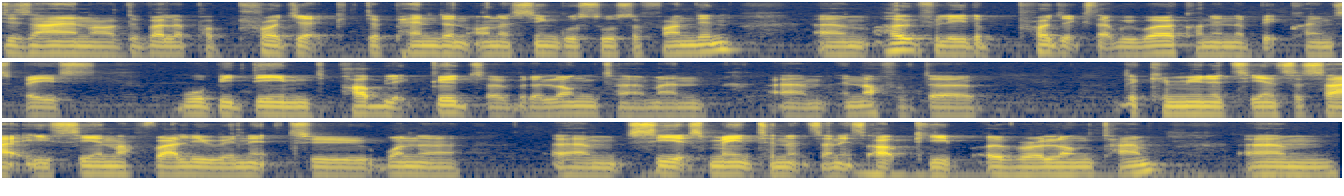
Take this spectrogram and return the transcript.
designer or developer project dependent on a single source of funding. Um, hopefully, the projects that we work on in the Bitcoin space will be deemed public goods over the long term, and um, enough of the the community and society see enough value in it to want to um, see its maintenance and its upkeep over a long time. Um,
